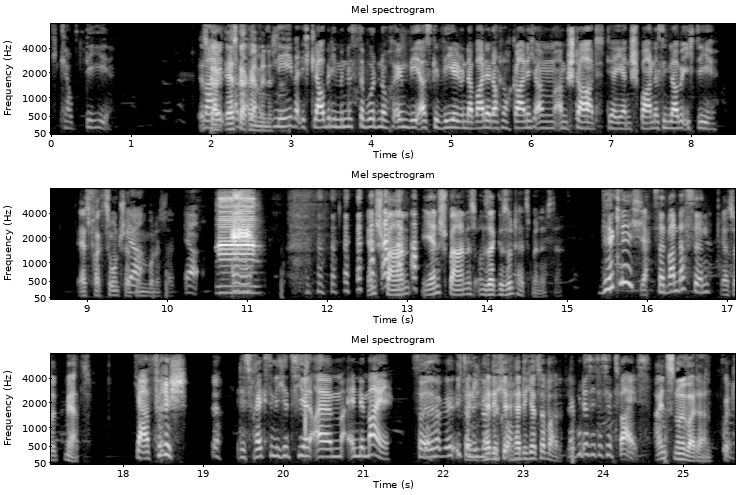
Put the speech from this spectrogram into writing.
Ich glaube D. Er ist, gar, er ist gar aber- kein Minister. Nee, weil ich glaube, die Minister wurden noch irgendwie erst gewählt und da war der doch noch gar nicht am, am Start, der Jens Spahn. Deswegen glaube ich D. Er ist Fraktionschef Ja. im Bundestag. Ja. Jens Spahn, Jens Spahn ist unser Gesundheitsminister. Wirklich? Ja. Seit wann das denn? Ja, seit März. Ja, frisch. Ja. Das fragst du mich jetzt hier ähm, Ende Mai. So, hab ich doch nicht hätte, ich, hätte ich jetzt erwartet. Ja gut, dass ich das jetzt weiß. 1-0 weiterhin. Gut.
